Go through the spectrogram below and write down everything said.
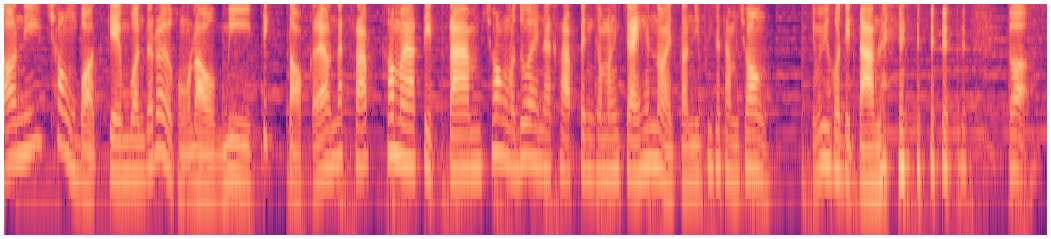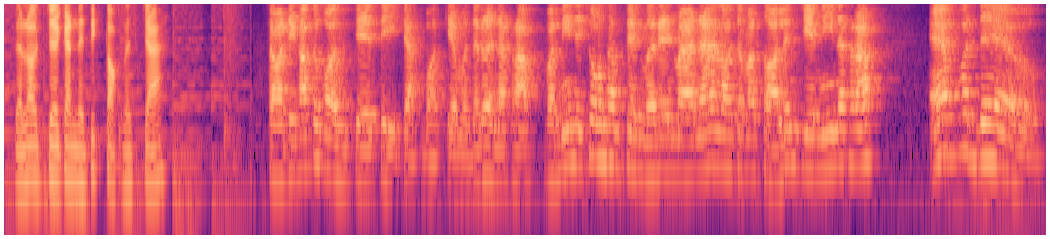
ตอนนี้ช่อง Board Game Wanderer ของเรามี Tik t o อกแล้วนะครับ เข้ามาติดตามช่องเราด้วยนะครับ เป็นกำลังใจให้หน่อยตอนนี้เพิ่งจะทำช่อง ยังไม่มีคนติดตามเลย ก็เดี๋ยวเราเจอกันใน Tik t o อกนะจ๊ะ สวัสดีครับทุกคน Jay-C จาก Board Game Wanderer นะครับ วันนี้ในช่วงทำเซียนเหมือนเรียนมานะ เราจะมาสอนเล่นเกมนี้นะครับ e v e r d a l e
